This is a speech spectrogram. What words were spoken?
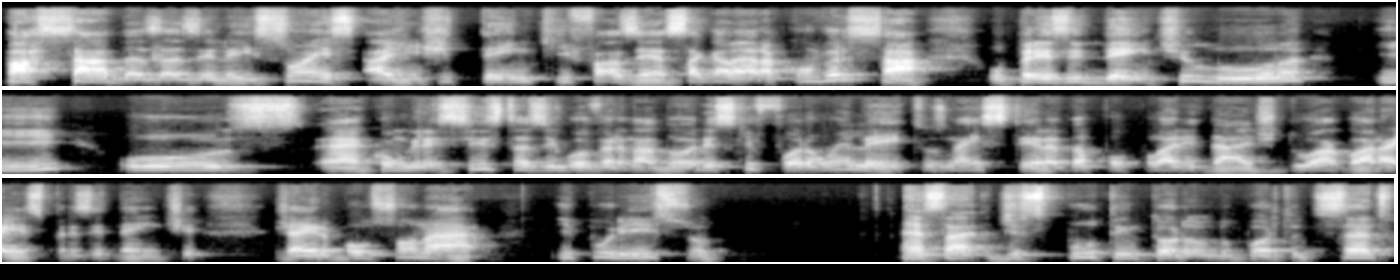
passadas as eleições, a gente tem que fazer essa galera conversar. O presidente Lula e os é, congressistas e governadores que foram eleitos na esteira da popularidade do agora ex-presidente Jair Bolsonaro. E por isso, essa disputa em torno do Porto de Santos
